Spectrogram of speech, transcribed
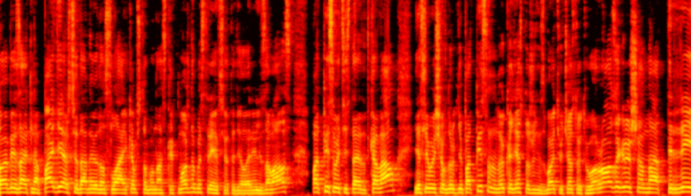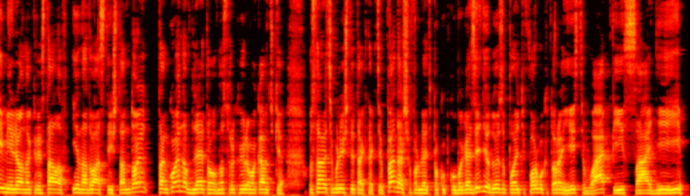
то обязательно поддержите данный видос лайком, чтобы у нас как можно быстрее все это дело реализовалось. Подписывайтесь на этот канал, если вы еще вдруг не подписаны. Ну и, конечно же, не забывайте участвовать в розыгрыше на 3 миллиона кристаллов и на 20 тысяч танкоинов. Для этого в настройках игры в аккаунтике устанавливайте личный так, так, ТП, дальше оформляйте покупку в магазине, ну и заполняйте форму, которая есть в описании.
